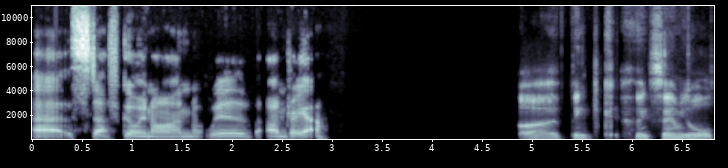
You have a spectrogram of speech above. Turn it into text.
uh, stuff going on with Andrea. Uh, I think I think Samuel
